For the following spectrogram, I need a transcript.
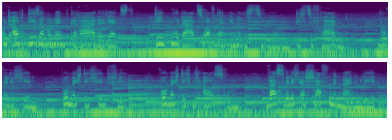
Und auch dieser Moment gerade jetzt dient nur dazu, auf dein Inneres zu hören, dich zu fragen, wo will ich hin? Wo möchte ich hinfliegen? Wo möchte ich mich ausruhen? Was will ich erschaffen in meinem Leben?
